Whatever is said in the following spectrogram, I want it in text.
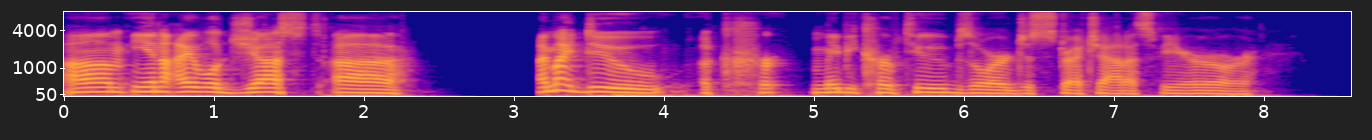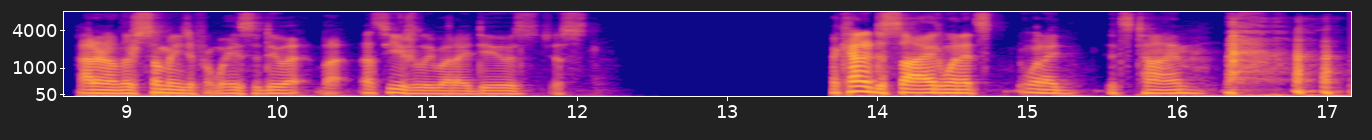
um ian i will just uh i might do a cur- maybe curve tubes or just stretch out a sphere or I don't know. There's so many different ways to do it, but that's usually what I do is just I kind of decide when it's when I it's time.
